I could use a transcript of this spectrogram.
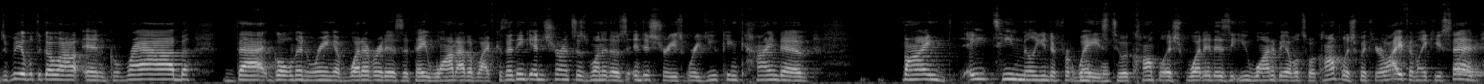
to be able to go out and grab that golden ring of whatever it is that they want out of life. Because i think insurance is one of those industries where you can kind of find 18 million different mm-hmm. ways to accomplish what it is that you want to be able to accomplish with your life. And like you said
